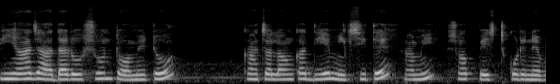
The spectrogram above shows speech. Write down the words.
পেঁয়াজ, আদা, রসুন, টমেটো, কাঁচা লঙ্কা দিয়ে মিক্সিতে আমি সব পেস্ট করে নেব।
